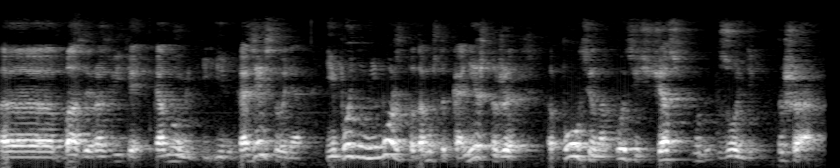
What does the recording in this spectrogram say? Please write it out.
э, базой развития экономики или хозяйствования, Япония не может, потому что, конечно же, полностью находится сейчас в зонде США.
